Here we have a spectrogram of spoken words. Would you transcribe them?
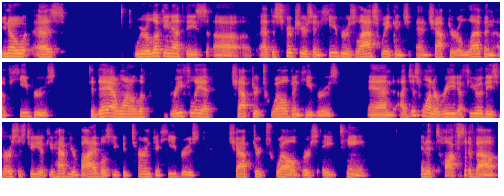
You know, as we were looking at these uh, at the scriptures in Hebrews last week and, and chapter 11 of Hebrews. Today, I want to look briefly at chapter 12 in Hebrews. And I just want to read a few of these verses to you. If you have your Bibles, you could turn to Hebrews chapter 12, verse 18. And it talks about,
